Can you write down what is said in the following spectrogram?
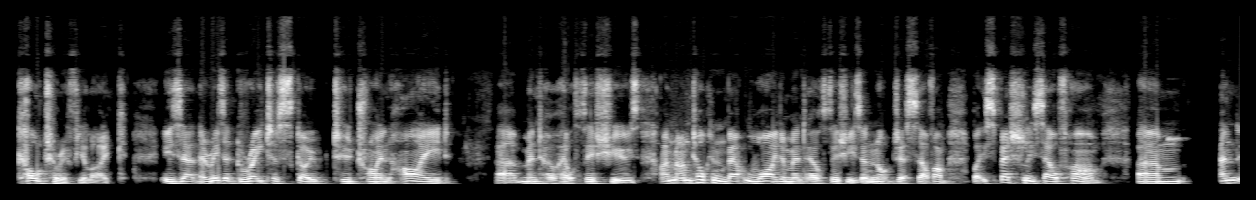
culture, if you like, is that there is a greater scope to try and hide uh, mental health issues. I'm, I'm, talking about wider mental health issues and not just self harm, but especially self harm. Um, and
